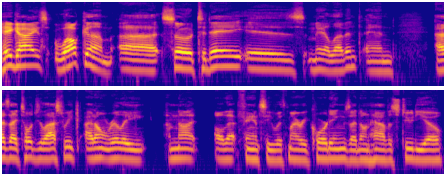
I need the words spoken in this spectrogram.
Hey guys, welcome. Uh, so today is May 11th, and as I told you last week, I don't really, I'm not all that fancy with my recordings. I don't have a studio.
